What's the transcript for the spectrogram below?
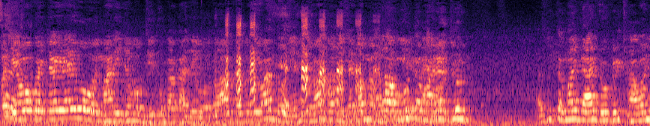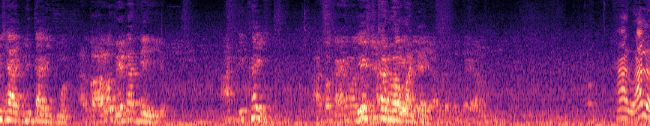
પછી એવો કોઈ ટેડ આવ્યો હોય મારી જેવો જીતુ કાકા જેવો તો આપણે બધી વાંધો નહીં એને વાંધો નહીં સાહેબ અમે હું. તમારે જો હજુ તમારી દાળ ઢોકળી ખાવાની છે આજની તારીખમાં. આ તો હાલો ભેગા જ બેસીએ આ દેખાય. આ તો કાંઈ ટેસ્ટ કરવા માટે. હારું હાલો.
